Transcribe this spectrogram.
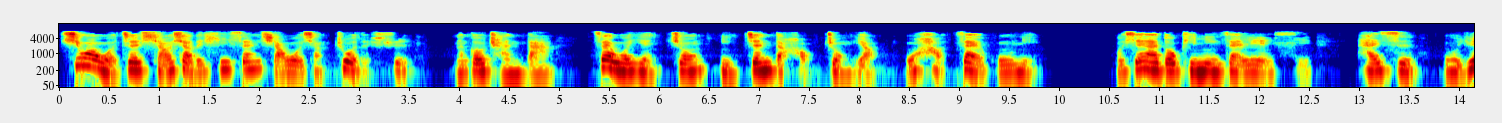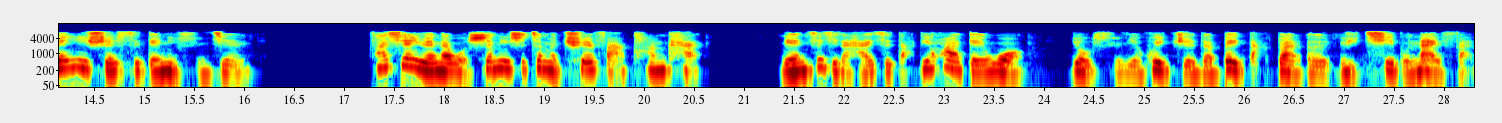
希望我这小小的牺牲，小我想做的事，能够传达，在我眼中，你真的好重要，我好在乎你。我现在都拼命在练习，孩子，我愿意随时给你时间。发现原来我生命是这么缺乏慷慨，连自己的孩子打电话给我，有时也会觉得被打断而语气不耐烦。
